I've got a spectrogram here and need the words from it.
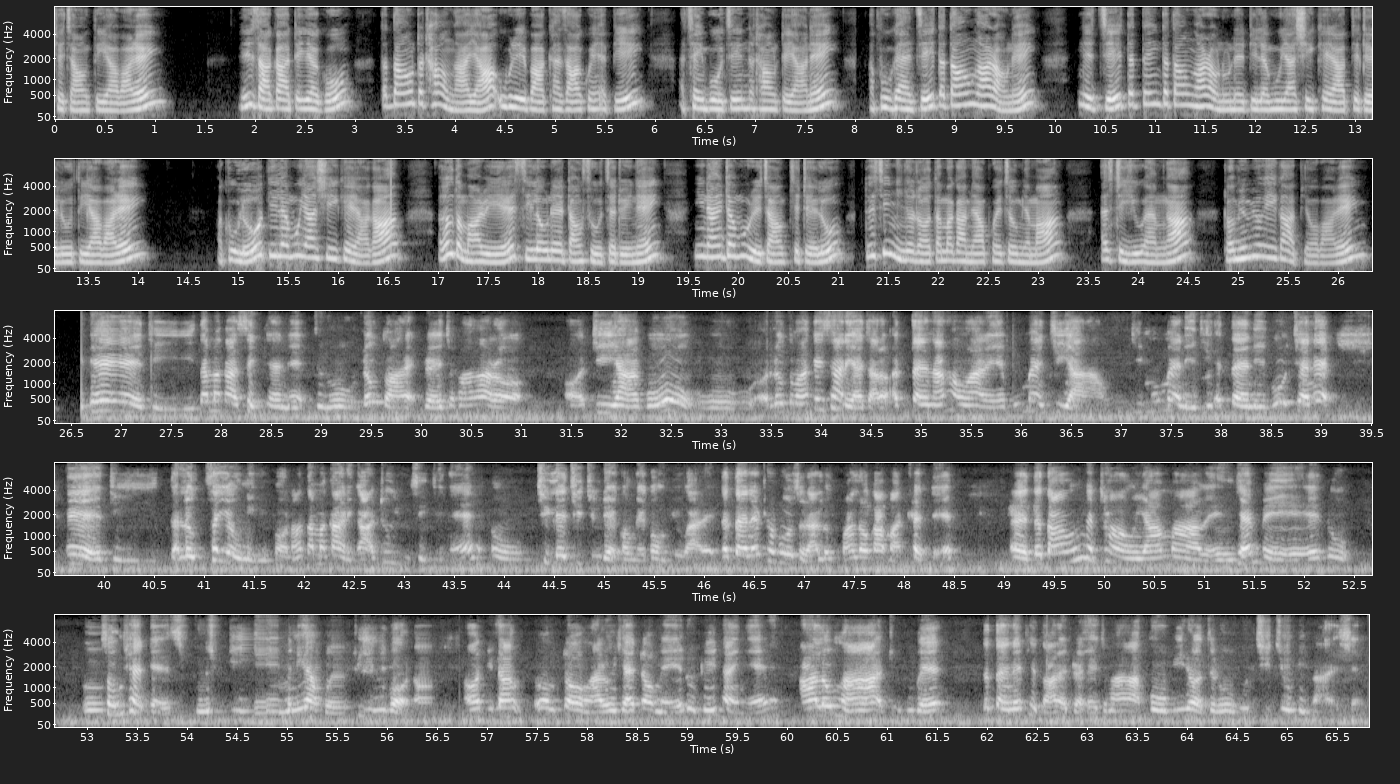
ဖြစ်ကြောင်းသိရပါတယ်။နေ့စာကတရက်ကို11500ဥပဒေပါခန်းစားခွင့်အပြင်အချိန်ပိုကြေး2100နဲ့အဖူခံကြေး15000နဲ့နှစ်ကြေး31500တို့နဲ့ပြည်လည်မှုရရှိခဲ့တာဖြစ်တယ်လို့သိရပါတယ်။အခုလိုပြည်လည်မှုရရှိခဲ့တာကအလုသမားတွေရဲ့စီလုံးတဲ့တောင်းဆိုချက်တွေနဲ့ညှိနှိုင်းတမှုတွေကြောင့်ဖြစ်တယ်လို့တွစ်စီညီညွတ်တော်တမကများဖွဲ့ချုပ်မြန်မာ SDUM ကဒေါ်မျိုးမျိုးအေးကပြောပါတယ်။ အဲဒီတမကစိတ်ဓာတ်နဲ့သူတို့လောက်သွားတဲ့အတွက်ကျွန်မကတော့ဟောဒီဟာကိုဟိုအလုပ်သမားကိစ္စတွေကကြတော့အတန်နားထောင်ရတယ် movement ကြည့်ရတာဒီ movement တွေဒီအတန်တွေကိုကျန်တဲ့အဲဒီအလုပ်စက်ယုံနေပြီပေါ့နော်တမကတွေကအတူယူစီခြင်းနဲ့ဟိုချီလက်ချီကျူးတဲ့ကုန်တွေကုန်ပြပါတယ်တတန်နဲ့ထွက်ဖို့ဆိုတာအလုပ်သမားလောကမှာခက်တယ်အဲတတောင်း2000ရမှပဲရက်မယ်လို့ဟိုဆုံးဖြတ်တယ်ဒီမနေ့ကဝယ်ပြီးပေါ့နော် အော်ဒီတော့တော့ငါတို့ရက်တော့မယ်လို့တွေးနိုင်တယ်အားလုံးကအတူတူပဲတတန်နဲ့ဖြစ်သွားတဲ့အတွက်လည်းကျွန်မကပို့ပြီးတော့သူတို့ကိုချီကျူးမိပါတယ်ရှင်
